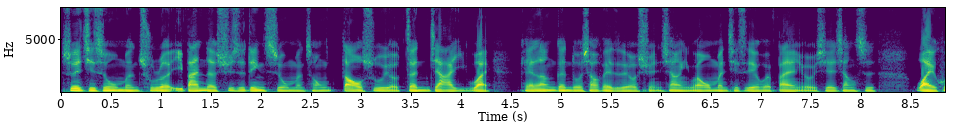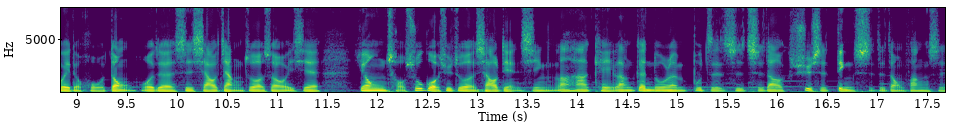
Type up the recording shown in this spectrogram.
所以其实我们除了一般的蓄时定时，我们从道数有增加以外，可以让更多消费者有选项以外，我们其实也会办有一些像是外汇的活动，或者是小讲座的时候，一些用丑蔬果去做的小点心，让它可以让更多人不只是吃到续食定时这种方式，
